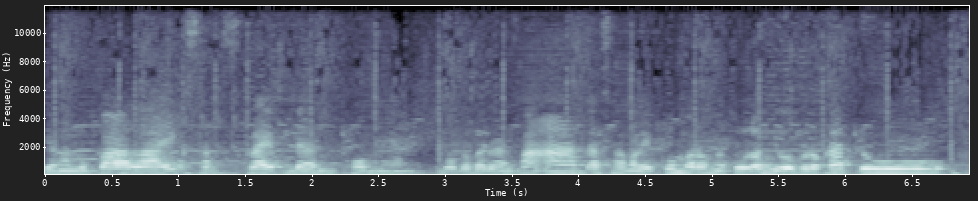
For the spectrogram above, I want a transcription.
jangan lupa like subscribe dan komen. Semoga bermanfaat. Assalamualaikum warahmatullahi wabarakatuh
